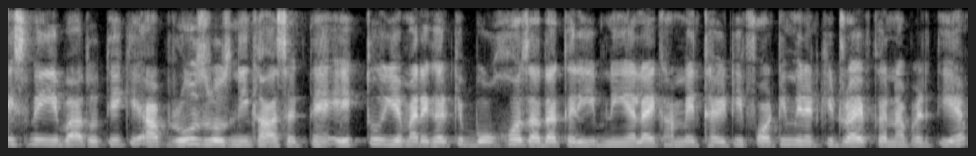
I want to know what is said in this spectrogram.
इसमें ये बात होती है कि आप रोज़ रोज़ नहीं खा सकते हैं। एक तो ये हमारे घर के बहुत ज़्यादा करीब नहीं है लाइक हमें थर्टी फोर्टी मिनट की ड्राइव करना पड़ती है।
